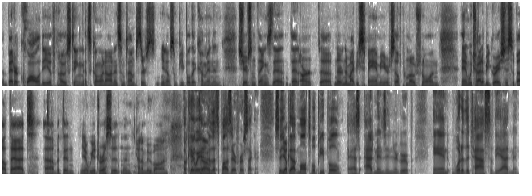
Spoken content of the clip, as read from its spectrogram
a better quality of posting that's going on, and sometimes there's you know some people that come in and share some things that that aren't uh, there, there might be spammy or self promotional, and and we try to be gracious about that, uh, but then you know we address it and then kind of move on. Okay, But, wait, um, let's pause there for a second. So you've Yep. got multiple people as admins in your group. And what are the tasks of the admin?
